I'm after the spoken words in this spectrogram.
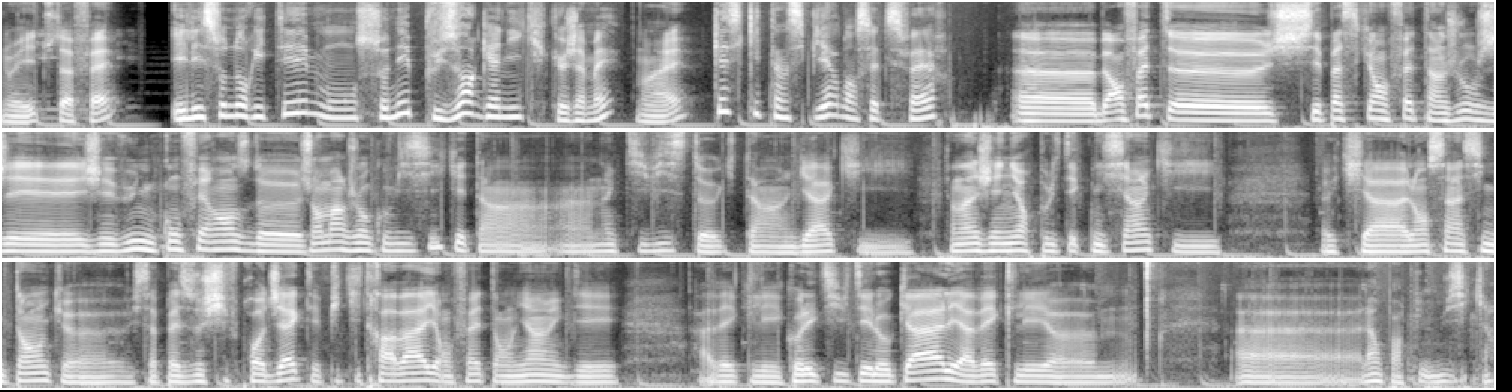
Oui, tout à fait. Et les sonorités m'ont sonné plus organiques que jamais. Ouais. Qu'est-ce qui t'inspire dans cette sphère? Euh, ben en fait, euh, c'est parce qu'en fait, un jour, j'ai vu une conférence de Jean-Marc Jancovici, qui est un, un activiste, euh, qui est un gars qui, un ingénieur polytechnicien qui, euh, qui a lancé un think tank euh, qui s'appelle The Shift Project et puis qui travaille en fait en lien avec des avec les collectivités locales et avec les euh, là on parle plus de musique hein.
